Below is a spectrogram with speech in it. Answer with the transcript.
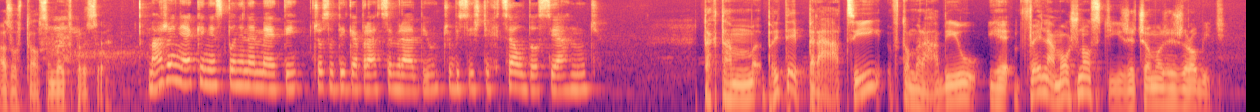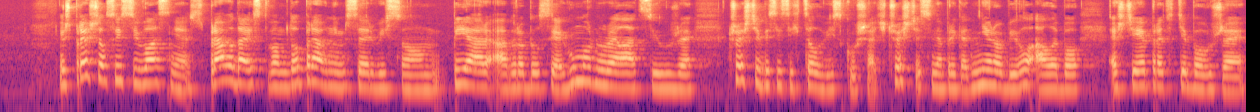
A zostal som v Exprese. Máš aj nejaké nesplnené méty, čo sa týka práce v rádiu? Čo by si ešte chcel dosiahnuť? tak tam pri tej práci v tom rádiu je veľa možností, že čo môžeš robiť. Už prešiel si si vlastne spravodajstvom, dopravným servisom, PR a robil si aj humornú reláciu, že čo ešte by si si chcel vyskúšať, čo ešte si napríklad nerobil, alebo ešte je pred tebou, že,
